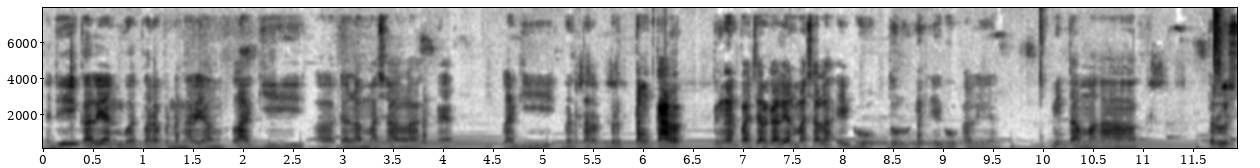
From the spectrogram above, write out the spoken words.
jadi kalian buat para pendengar yang lagi eh, dalam masalah kayak lagi bertar- bertengkar dengan pacar kalian masalah ego turunin ego kalian minta maaf terus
